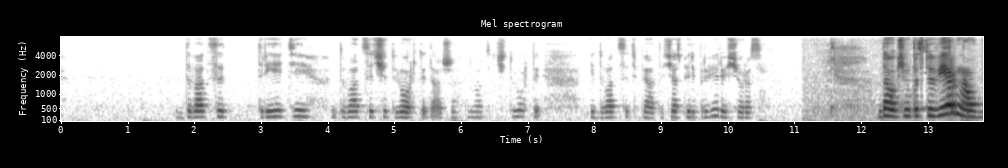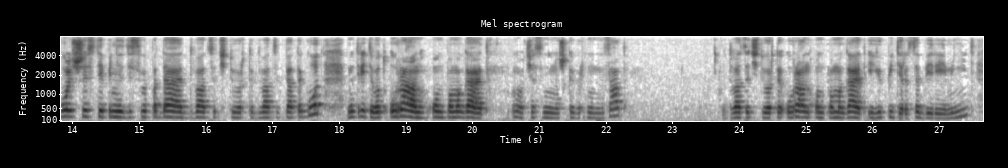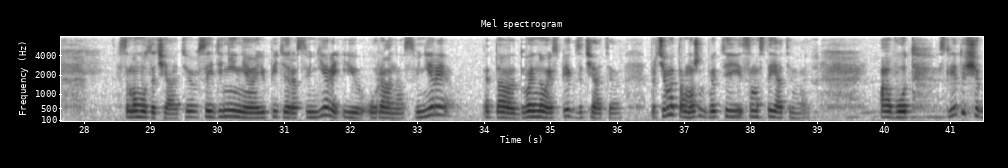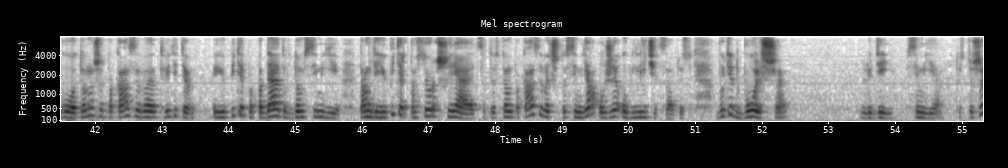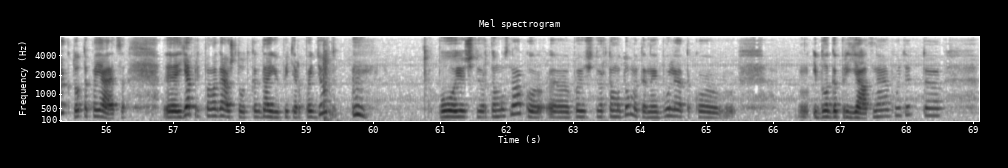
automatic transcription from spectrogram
23, 24 даже, 24 и 25. Сейчас перепроверю еще раз. Да, в общем-то, все верно. В большей степени здесь выпадает 24-25 год. Смотрите, вот Уран, он помогает... Ну, сейчас я немножко верну назад. 24 Уран, он помогает и Юпитер забеременеть самому зачатию. Соединение Юпитера с Венерой и Урана с Венерой – это двойной аспект зачатия. Причем это может быть и самостоятельное. А вот следующий год он уже показывает, видите, Юпитер попадает в дом семьи. Там, где Юпитер, там все расширяется. То есть он показывает, что семья уже увеличится. То есть будет больше людей в семье. То есть уже кто-то появится. Э, я предполагаю, что вот когда Юпитер пойдет по ее четвертому знаку, э, по ее четвертому дому, это наиболее такое и благоприятное будет э,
